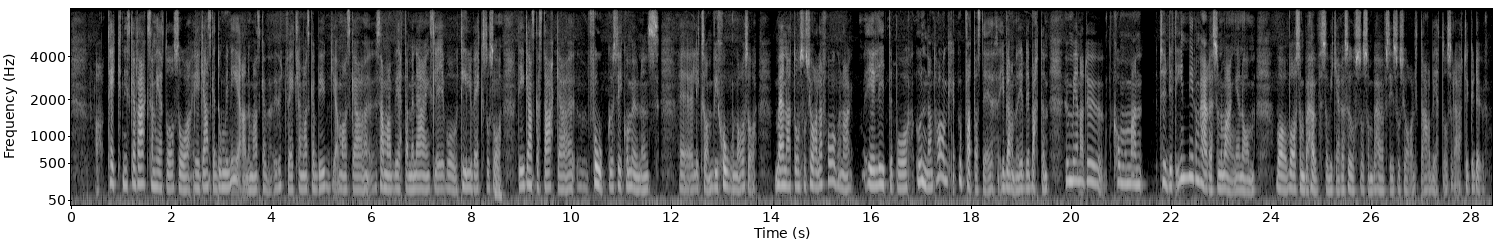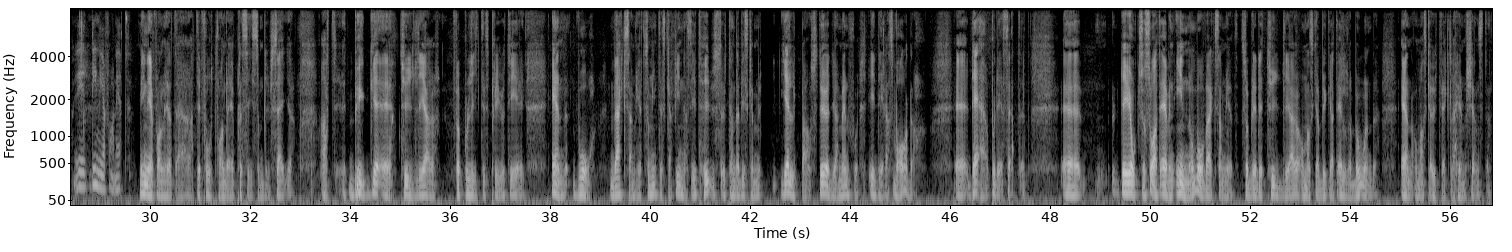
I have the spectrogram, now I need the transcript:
tekniska verksamheter och så är ganska dominerande. Man ska utveckla, man ska bygga, man ska samarbeta med näringsliv och tillväxt och så. Det är ganska starka eh, fokus i kommunens eh, liksom visioner och så. Men att de sociala frågorna är lite på undantag uppfattas det ibland i debatten. Hur menar du, kommer man tydligt in i de här resonemangen om vad, vad som behövs och vilka resurser som behövs i socialt arbete och sådär, tycker du? Är din erfarenhet? Min erfarenhet är att det fortfarande är precis som du säger. Att ett bygge är tydligare för politisk prioritering än vår verksamhet som inte ska finnas i ett hus utan där vi ska hjälpa och stödja människor i deras vardag. Eh, det är på det sättet. Eh, det är också så att även inom vår verksamhet så blir det tydligare om man ska bygga ett äldreboende än om man ska utveckla hemtjänsten.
